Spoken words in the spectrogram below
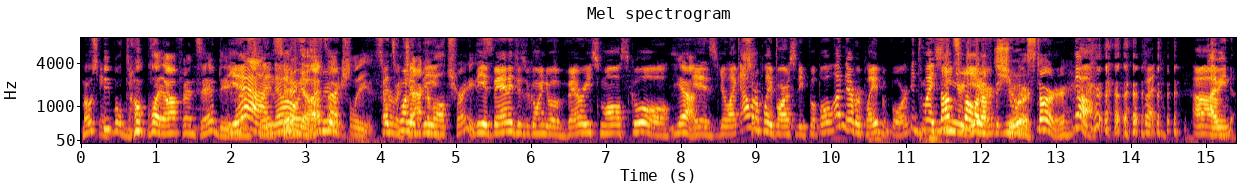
most people don't play offense and defense. Yeah, I know, Seahawks. That's true. actually sort that's of a one jack of the all trades. the advantages of going to a very small school. Yeah. is you're like I want to play varsity football. I've never played before. It's my Not senior small year. enough that you were a starter. No, but um, I mean,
